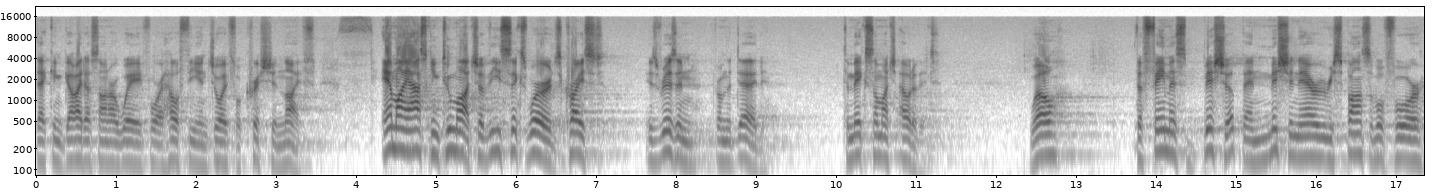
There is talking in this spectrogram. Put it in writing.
that can guide us on our way for a healthy and joyful Christian life. Am I asking too much of these six words, Christ is risen from the dead, to make so much out of it? Well, the famous bishop and missionary responsible for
